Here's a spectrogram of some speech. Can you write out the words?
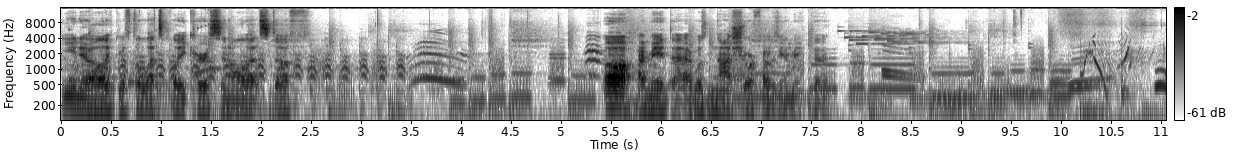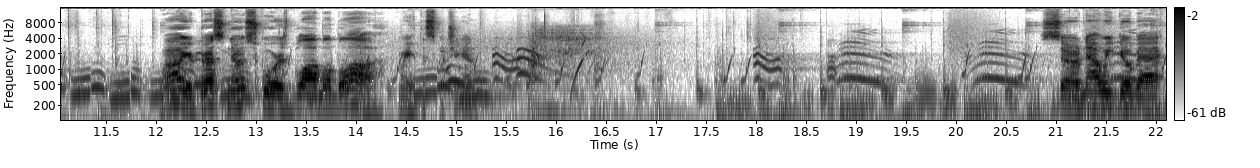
You know, like with the Let's Play curse and all that stuff. Oh, I made that. I was not sure if I was gonna make that. Wow, your best note score is blah blah blah. Me hit the switch again. So now we go back.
